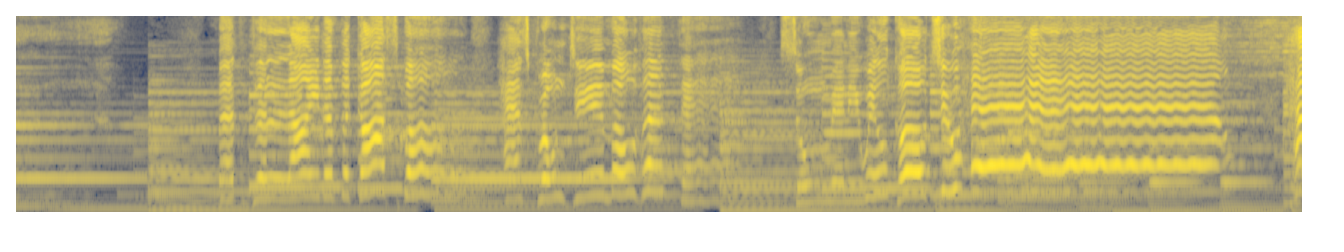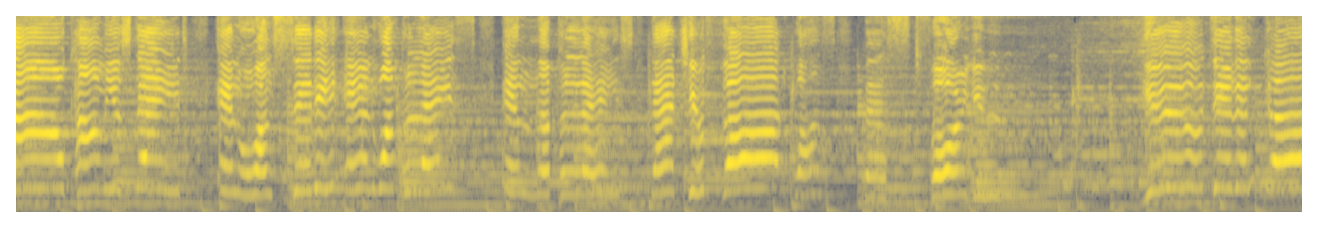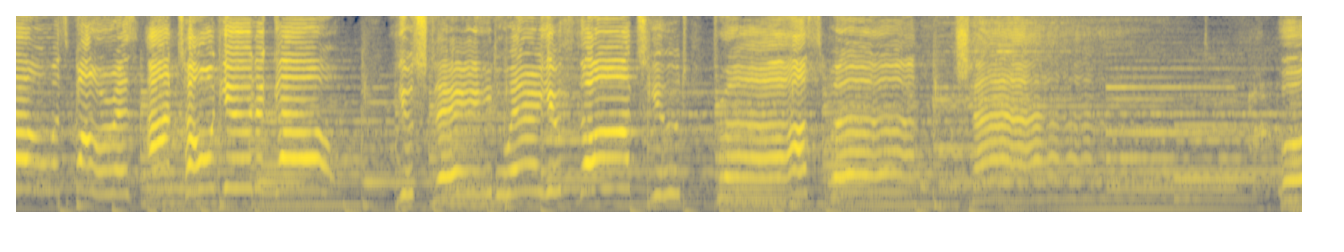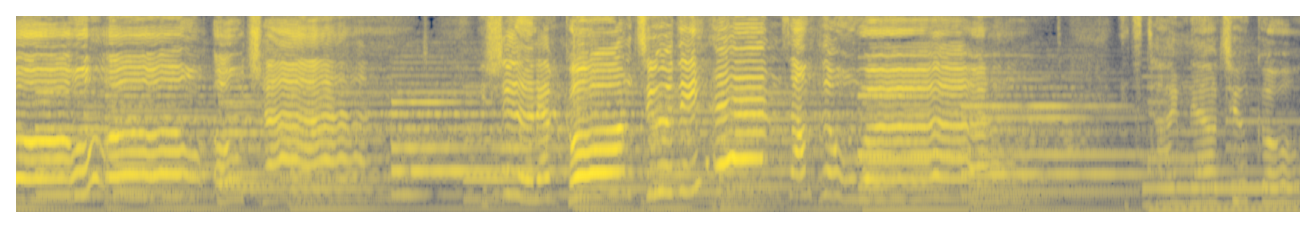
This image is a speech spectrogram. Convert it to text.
But the light of the gospel has grown dim over there. So many will go to hell. How come you stayed in one city, in one place, in the place that you thought was best for you? You didn't go as far as I told you to go. You stayed where you thought you'd prosper, child. Oh, oh, oh, oh child. You should have gone to the ends of the world. It's time now to go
